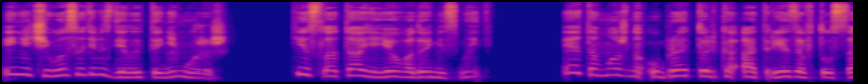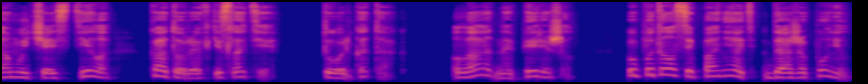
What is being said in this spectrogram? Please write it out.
И ничего с этим сделать ты не можешь. Кислота ее водой не смыть. Это можно убрать только отрезав ту самую часть тела, которая в кислоте. Только так. Ладно, пережил. Попытался понять, даже понял.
